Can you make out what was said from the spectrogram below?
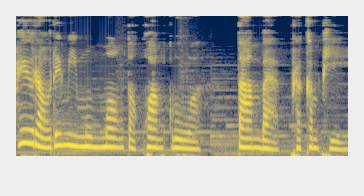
ให้เราได้มีมุมมองต่อความกลัวตามแบบพระคัมภีร์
